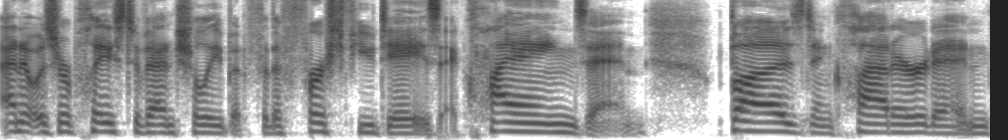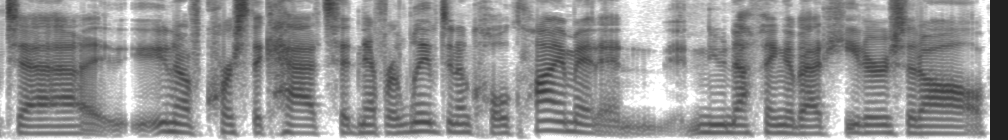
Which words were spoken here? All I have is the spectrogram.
and it was replaced eventually. But for the first few days, it clanged and buzzed and clattered. And, uh, you know, of course, the cats had never lived in a cold climate and knew nothing about heaters at all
